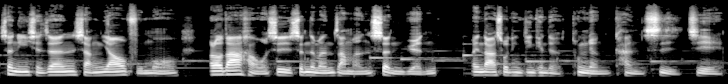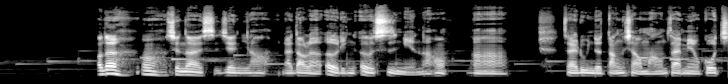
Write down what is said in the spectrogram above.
圣灵显真，降妖伏魔。Hello，大家好，我是圣德门掌门圣元，欢迎大家收听今天的《通人看世界》。好的，嗯，现在时间一哈来到了二零二四年，然后那在录音的当下，我们好像在没有过几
